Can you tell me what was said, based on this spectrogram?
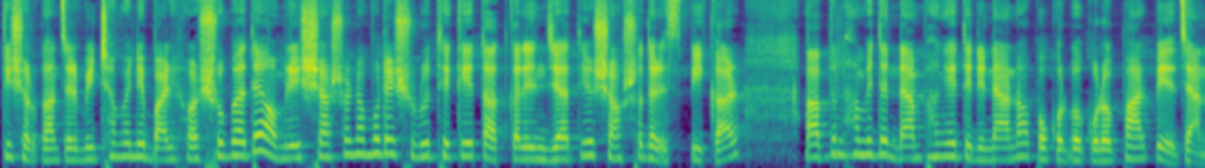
কিশোরগঞ্জের মিঠামণি বাড়ি হওয়ার সুবাদে অমৃত শাসনামলের শুরু থেকে তৎকালীন জাতীয় সংসদের স্পিকার আব্দুল হামিদের নাম ভাঙে তিনি নানা অপকর্ম করে পার পেয়ে যান।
